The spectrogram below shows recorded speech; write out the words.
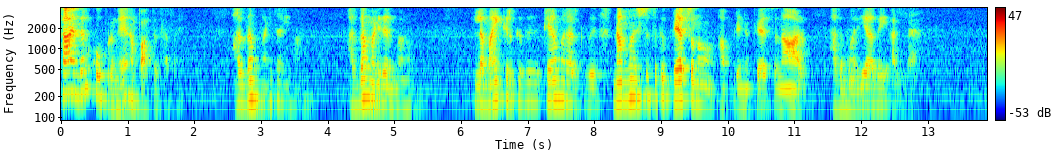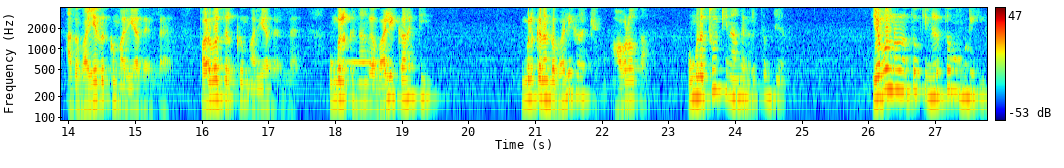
சாயந்தரம் கூப்பிடுங்க நான் பார்த்து தர்றேன். அதுதான் மனிதாபிமானம் அதுதான் மனிதாபிமானம் இல்லை மைக் இருக்குது கேமரா இருக்குது நம்ம இஷ்டத்துக்கு பேசணும் அப்படின்னு பேசினால் அது மரியாதை அல்ல. அது வயதுக்கும் மரியாதை இல்லை பருவத்திற்கும் மரியாதை இல்லை உங்களுக்கு நாங்கள் வழிகாட்டி. உங்களுக்கு நாங்கள் வழிகாட்டுறோம். அவ்வளோதான் உங்களை தூக்கி நாங்கள் நிறுத்த முடியாது. எவ்வளோ தூக்கி நிறுத்தவும் முடியும்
